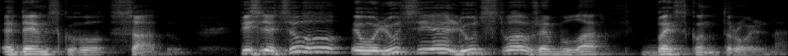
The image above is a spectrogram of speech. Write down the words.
Едемського саду. Після цього еволюція людства вже була безконтрольна.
